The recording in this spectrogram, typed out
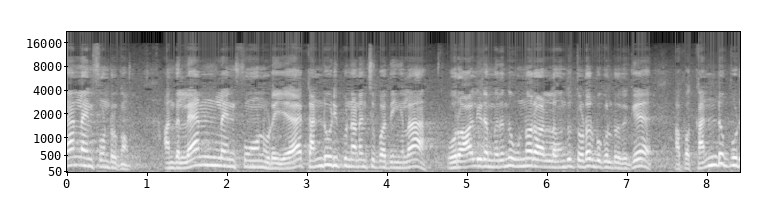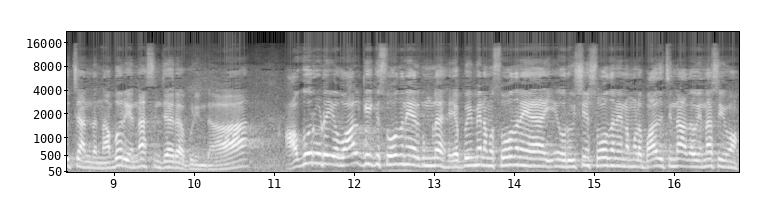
லேண்ட்லைன் ஃபோன் இருக்கும். அந்த லேண்ட்லைன் ஃபோனுடைய கண்டுபிடிப்பு நடந்துச்சு பார்த்தீங்களா ஒரு ஆளிடம் இருந்து இன்னொரு ஆளில் வந்து தொடர்பு கொள்றதுக்கு. அப்போ கண்டுபிடிச்ச அந்த நபர் என்ன செஞ்சார் அப்படின்னா அவருடைய வாழ்க்கைக்கு சோதனையா இருக்கும்ல. எப்பயுமே நம்ம சோதனைய ஒரு விஷயம் சோதனை நம்மளை பாதிச்சுன்னா அதை என்ன செய்வோம்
